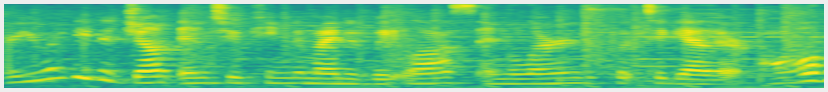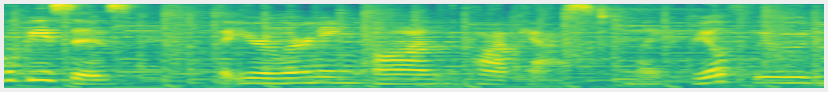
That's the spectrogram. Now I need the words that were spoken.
Are you ready to jump into kingdom minded weight loss and learn to put together all the pieces that you're learning on the podcast, like real food,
